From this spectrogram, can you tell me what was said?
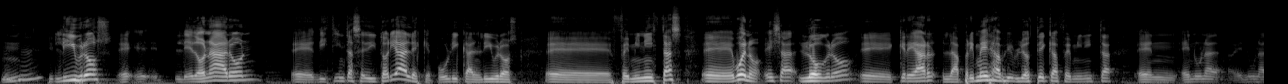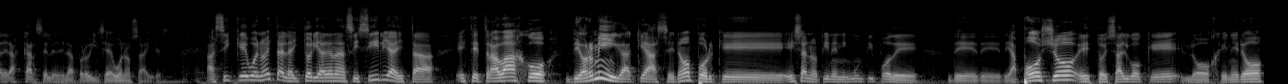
¿Mm? Libros le donaron. Eh, distintas editoriales que publican libros eh, feministas. Eh, bueno, ella logró crear la primera biblioteca feminista en, en una, en una de las cárceles de la provincia de Buenos Aires. Así que bueno, esta es la historia de Ana Sicilia, esta, este trabajo de hormiga que hace, ¿no? Porque ella no tiene ningún tipo de- de apoyo, esto es algo que lo generó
